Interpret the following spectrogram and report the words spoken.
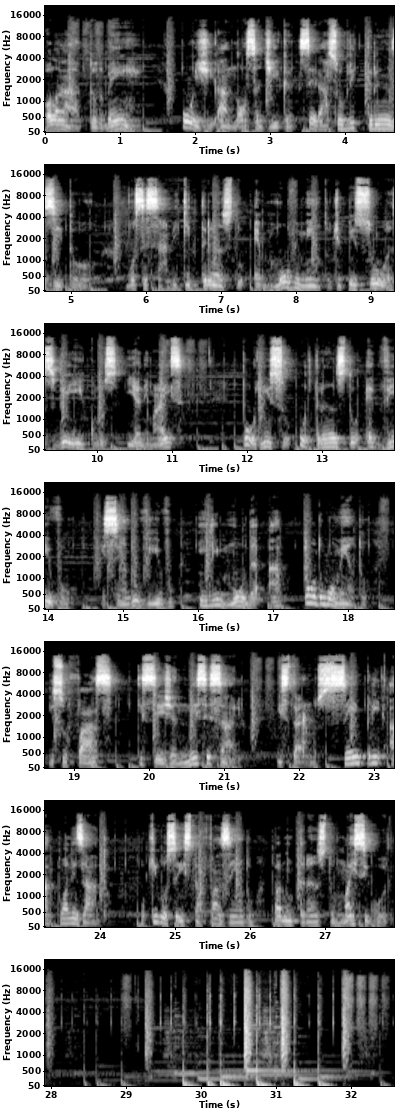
Olá, tudo bem? Hoje a nossa dica será sobre trânsito. Você sabe que trânsito é movimento de pessoas, veículos e animais? Por isso, o trânsito é vivo e, sendo vivo, ele muda a todo momento. Isso faz que seja necessário estarmos sempre atualizados. O que você está fazendo para um trânsito mais seguro?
